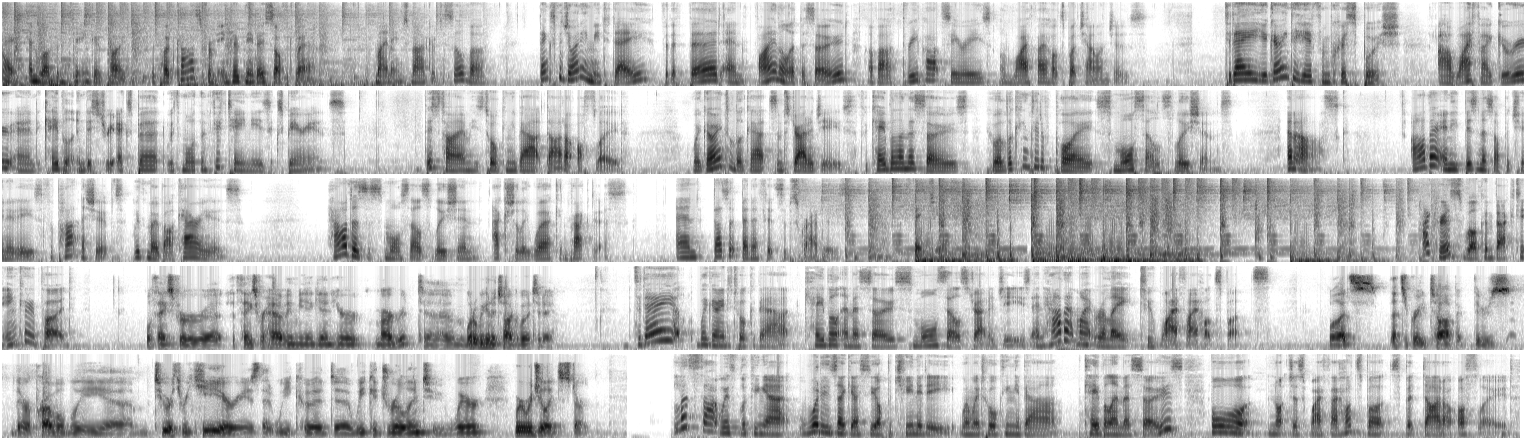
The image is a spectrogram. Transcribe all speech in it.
Hi, and welcome to IncoPod, the podcast from Incognito Software. My name's Margaret De Silva. Thanks for joining me today for the third and final episode of our three part series on Wi Fi hotspot challenges. Today, you're going to hear from Chris Bush, our Wi Fi guru and cable industry expert with more than 15 years' experience. This time, he's talking about data offload. We're going to look at some strategies for cable MSOs who are looking to deploy small cell solutions and ask Are there any business opportunities for partnerships with mobile carriers? How does a small cell solution actually work in practice? And does it benefit subscribers? Stay tuned. Hi, Chris. Welcome back to IncoPod. Well, thanks for uh, thanks for having me again here, Margaret. Um, what are we going to talk about today? Today, we're going to talk about cable MSO small cell strategies and how that might relate to Wi Fi hotspots. Well, that's that's a great topic. There's there are probably um, two or three key areas that we could uh, we could drill into. Where where would you like to start? Let's start with looking at what is, I guess, the opportunity when we're talking about cable MSOs for not just Wi Fi hotspots, but data offload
